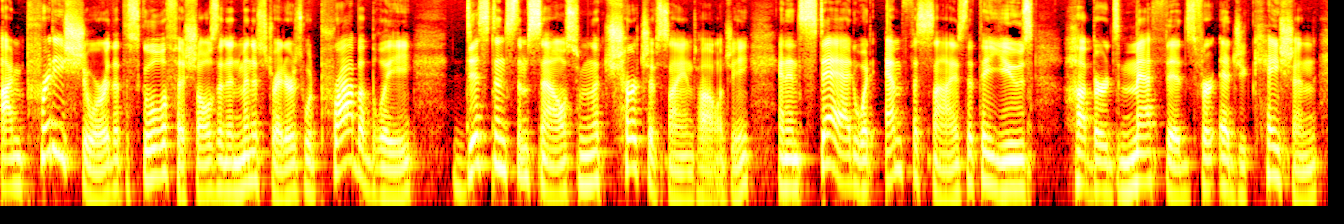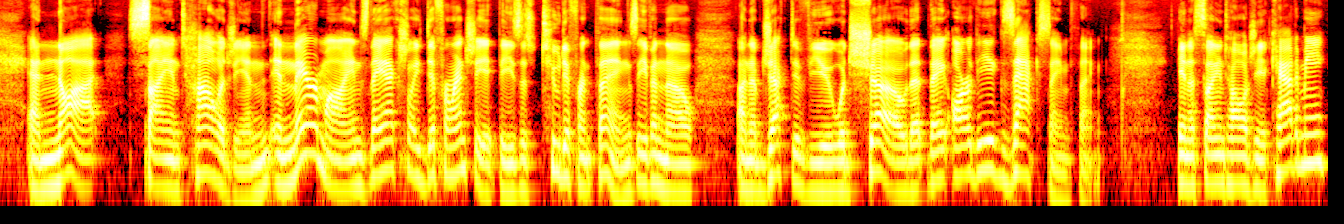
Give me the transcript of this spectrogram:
I'm pretty sure that the school officials and administrators would probably distance themselves from the Church of Scientology and instead would emphasize that they use Hubbard's methods for education and not Scientology. And in their minds, they actually differentiate these as two different things, even though an objective view would show that they are the exact same thing. In a Scientology academy,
